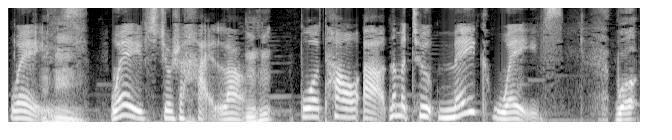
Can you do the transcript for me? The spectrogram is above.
waves，waves、waves 就是海浪， 波涛啊。那么 to make waves。 Well,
